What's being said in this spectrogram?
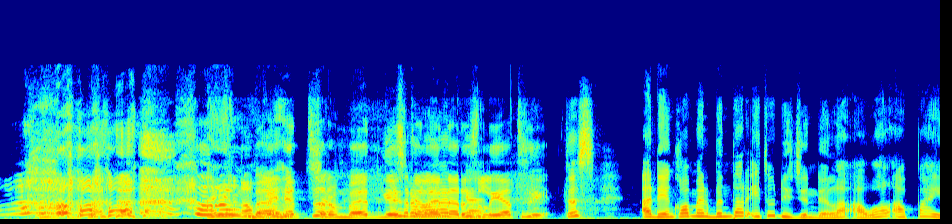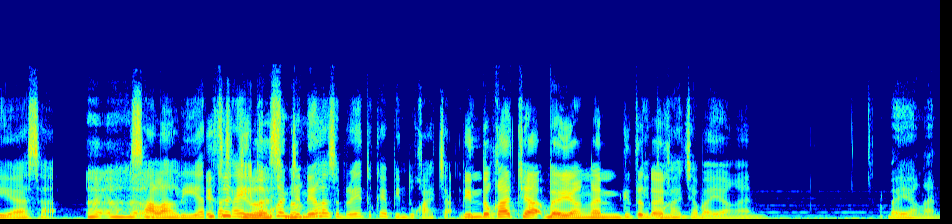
Ada yang Serem banget, serem banget guys. Serem Kalian banget, harus kan? lihat sih. Terus ada yang komen bentar itu di jendela awal apa ya? Sa- salah lihat. Itu Saya itu bukan banget. jendela sebenarnya itu kayak pintu kaca. Pintu gitu. kaca, bayangan gitu pintu kan. kaca bayangan. Bayangan.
